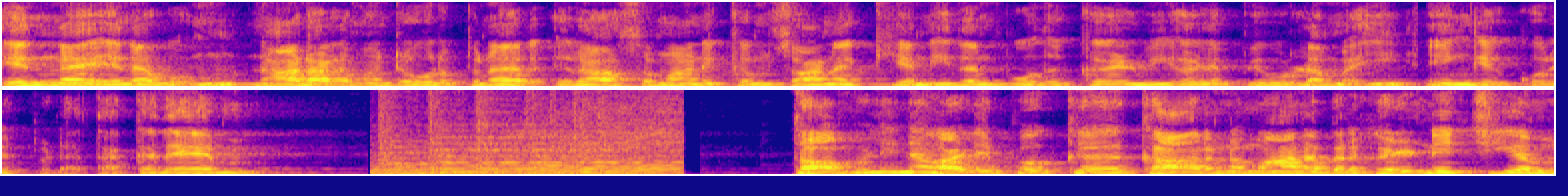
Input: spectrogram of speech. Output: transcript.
என்ன எனவும் நாடாளுமன்ற உறுப்பினர் இராசமாணிக்கம் சாணக்கியன் இதன்போது கேள்வி எழுப்பியுள்ளமை இங்கு குறிப்பிடத்தக்கது. தமிழின அழிப்புக்கு காரணமானவர்கள் நிச்சயம்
